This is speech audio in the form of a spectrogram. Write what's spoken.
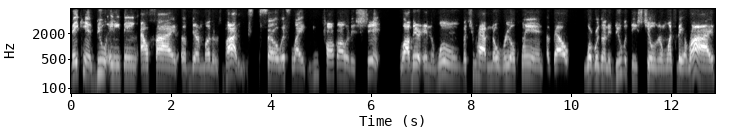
they can't do anything outside of their mother's bodies. So it's like you talk all of this shit while they're in the womb, but you have no real plan about what we're going to do with these children once they arrive.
